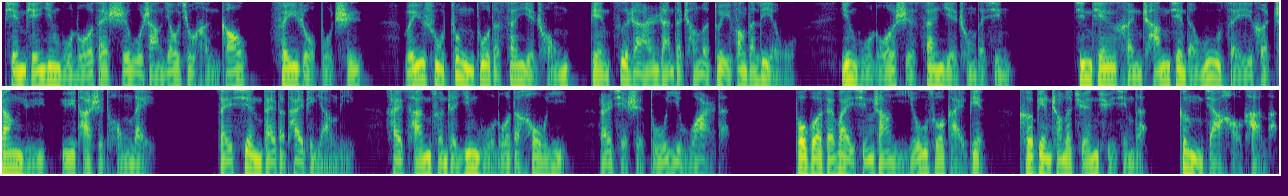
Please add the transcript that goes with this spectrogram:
偏偏鹦鹉螺在食物上要求很高，非肉不吃，为数众多的三叶虫便自然而然地成了对方的猎物。鹦鹉螺是三叶虫的星，今天很常见的乌贼和章鱼与它是同类，在现代的太平洋里还残存着鹦鹉螺的后裔，而且是独一无二的。不过在外形上已有所改变，可变成了卷曲型的，更加好看了。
